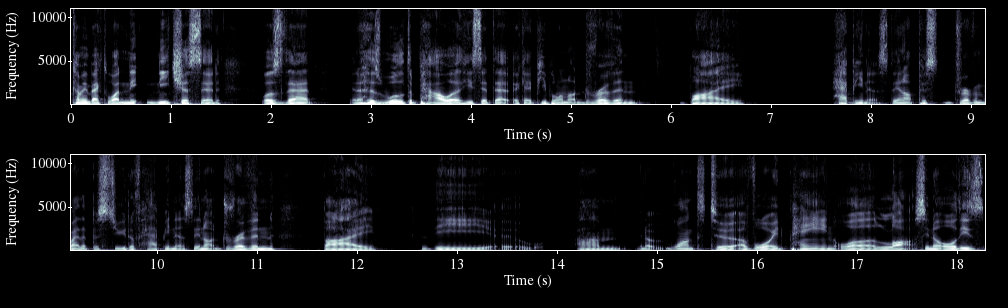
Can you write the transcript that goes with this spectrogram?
coming back to what Nietzsche said, was that you know his will to power he said that okay people are not driven by happiness. They're not pers- driven by the pursuit of happiness. They're not driven by the uh, um, you know want to avoid pain or loss you know all these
